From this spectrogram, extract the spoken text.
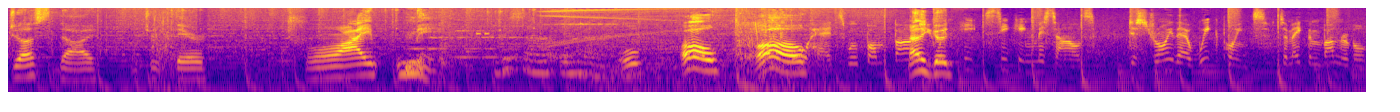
Just die. Don't you dare try me. Uh, oh. Oh. Oh. Warheads will bombard Very you good. with heat-seeking missiles. Destroy their weak points to make them vulnerable.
